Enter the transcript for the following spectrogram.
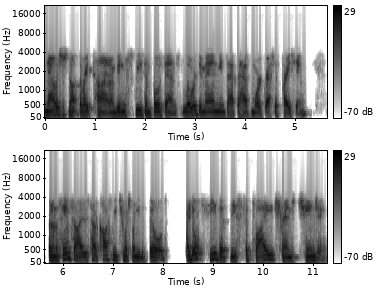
now is just not the right time. I'm getting squeezed on both ends. Lower demand means I have to have more aggressive pricing. But on the same side, it's costing me too much money to build. I don't see that the supply trend changing.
